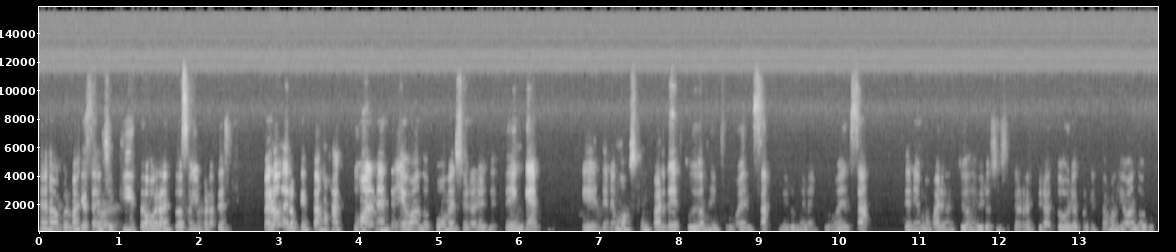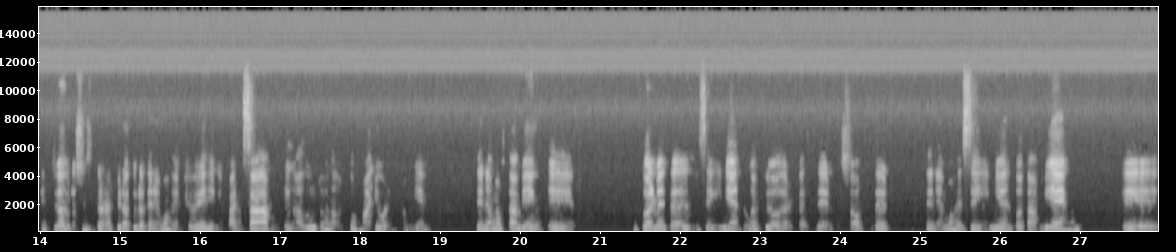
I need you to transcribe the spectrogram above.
por más que sean chiquitos grandes, todos son importantes, pero de los que estamos actualmente llevando, puedo mencionar el de dengue, eh, tenemos un par de estudios de influenza, virus de la influenza, tenemos varios estudios de virus sin sistema respiratorio, porque estamos llevando estudios de virus sin sistema respiratorio, tenemos en bebés, en embarazadas, en adultos, en adultos mayores también. Tenemos también eh, actualmente el seguimiento, un estudio del, del software, tenemos el seguimiento también, eh,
